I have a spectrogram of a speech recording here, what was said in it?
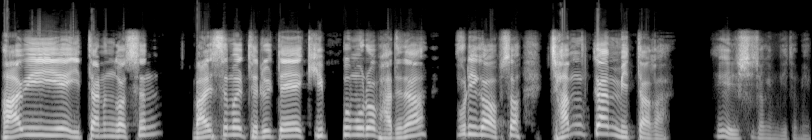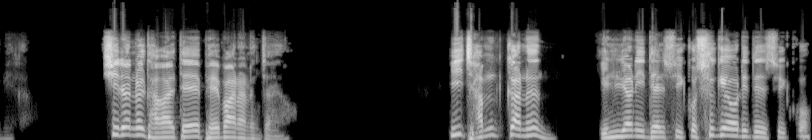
바위에 있다는 것은 말씀을 들을 때 기쁨으로 받으나 뿌리가 없어 잠깐 믿다가 이게 일시적인 믿음입니다. 시련을 당할 때 배반하는 자요. 이 잠깐은 1년이 될 수 있고 수개월이 될 수 있고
